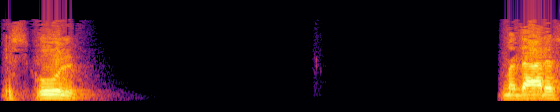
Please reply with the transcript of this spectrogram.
اسکول، مدارس،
